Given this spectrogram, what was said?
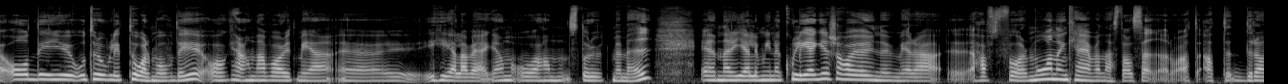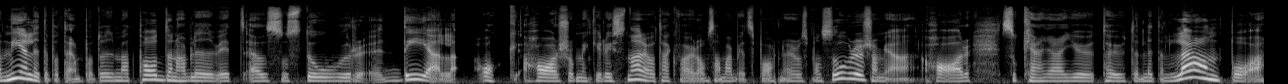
eh, Odd är ju otroligt tålmodig och han har varit med eh, hela vägen och han står ut med mig. Eh, när det gäller mina kollegor så har jag ju numera eh, haft förmånen kan jag väl nästan säga då, att, att dra ner lite på tempot och i och med att podden har blivit en så stor del och har så mycket lyssnare och tack vare de samarbetspartner och sponsorer som jag har så kan jag ju ta ut en liten lön på,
